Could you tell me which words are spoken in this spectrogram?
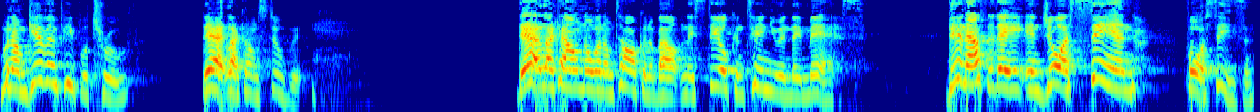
when I'm giving people truth, they act like I'm stupid. They act like I don't know what I'm talking about and they still continue in their mess. Then after they enjoy sin for a season.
